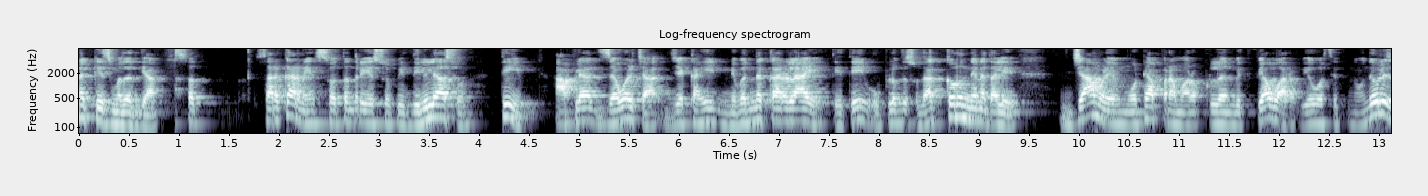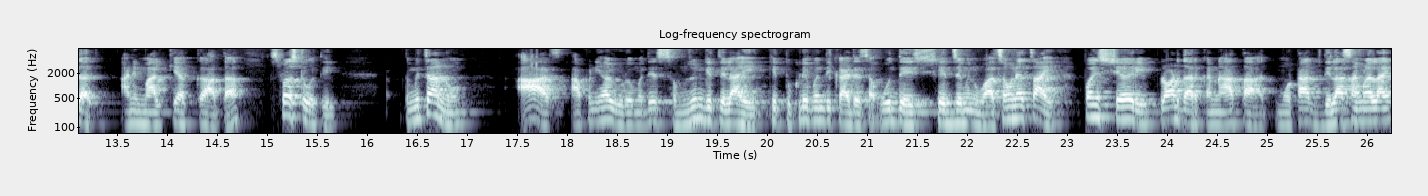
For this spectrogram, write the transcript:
नक्कीच मदत घ्या. स- सरकारने स्वतंत्र एस ओ पी दिलेली असून ती आपल्या जवळच्या जे काही निबंधक कार्यालय आहे तेथे उपलब्ध सुद्धा करून देण्यात आले ज्यामुळे मोठ्या प्रमाणावर प्रलंबित व्यवहार व्यवस्थित नोंदवले जातील आणि मालकी हक्क आता स्पष्ट होतील. तर मित्रांनो आज आपण या व्हिडिओमध्ये समजून घेतलेला आहे की तुकडेबंदी कायद्याचा उद्देश शेतजमीन वाचवण्याचा आहे पण शहरी प्लॉटधारकांना आता मोठा दिलासा मिळाला आहे.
